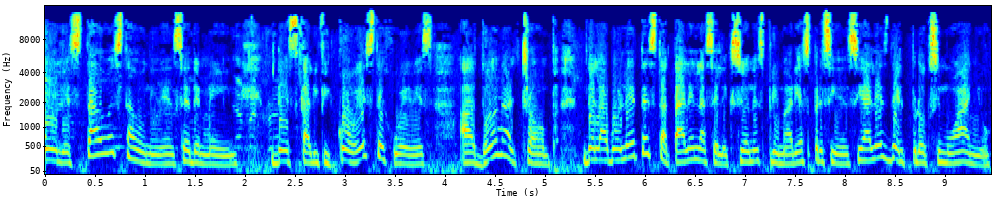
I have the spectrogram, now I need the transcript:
El Estado estadounidense de Maine descalificó este jueves a Donald Trump de la boleta estatal en las elecciones primarias presidenciales del próximo año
